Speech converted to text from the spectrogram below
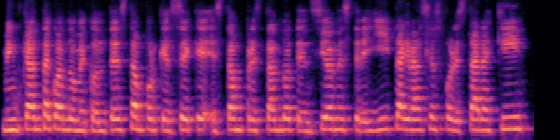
Me encanta cuando me contestan porque sé que están prestando atención. Estrellita, gracias por estar aquí.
